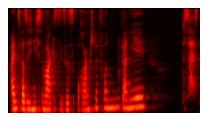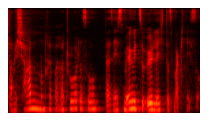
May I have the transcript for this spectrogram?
Eins, was ich nicht so mag, ist dieses Orangene von Garnier. Das heißt, glaube ich, Schaden und Reparatur oder so. Weiß nicht, ist mir irgendwie zu ölig. Das mag ich nicht so.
